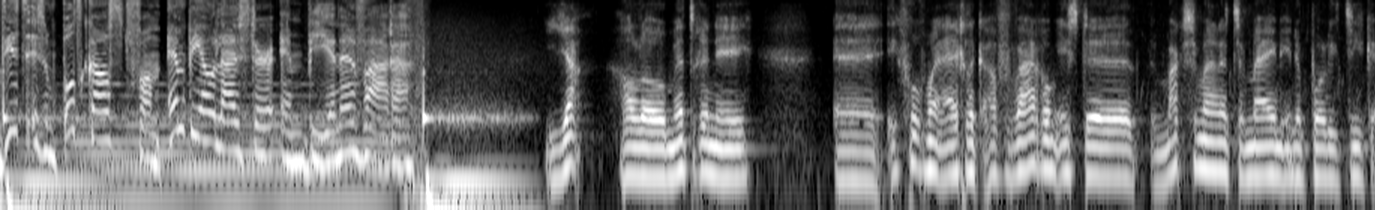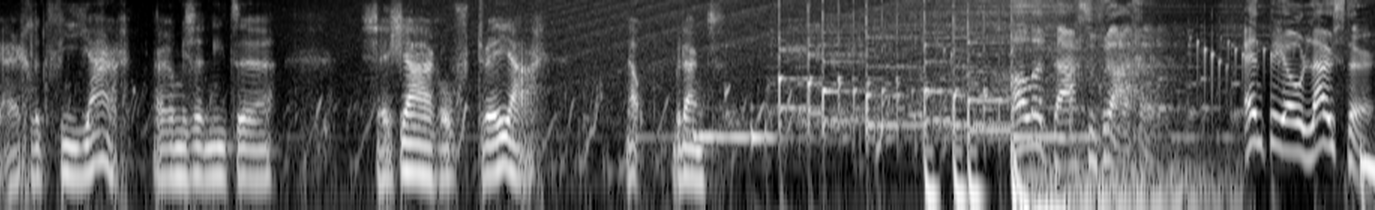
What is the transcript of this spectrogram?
Dit is een podcast van NPO Luister en BNN Vara. Ja, hallo met René. Eh, ik vroeg me eigenlijk af waarom is de, maximale termijn in de politiek eigenlijk vier jaar? Waarom is het niet eh, zes jaar of twee jaar? Nou, bedankt. Alledaagse vragen. NPO Luister.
